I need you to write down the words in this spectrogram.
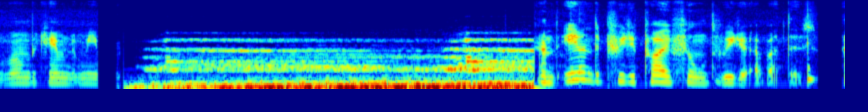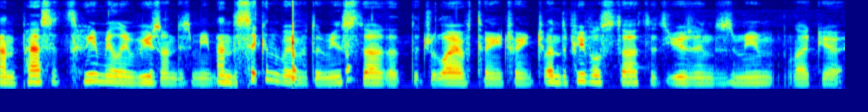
Obama became the meme. And even the PewDiePie filmed video about this and passed 3 million views on this meme. And the second wave of the meme started the July of 2020 when the people started using this meme like a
